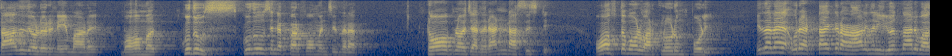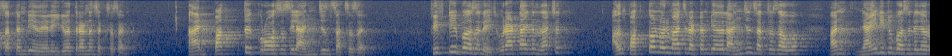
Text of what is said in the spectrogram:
സാധ്യതയുള്ള ഒരു നെയിമാണ് മുഹമ്മദ് കുദൂസ് കുദൂസിന്റെ പെർഫോമൻസ് ഇന്നലെ ടോപ്പ് നോച്ചായിരുന്നു രണ്ട് assist off the ball work ലോഡും പൊളി. ഇന്നലെ ഒരു അറ്റാക്കറാണ് ആൾ ഇന്നലെ ഇരുപത്തിനാല് പാസ് അറ്റംപ്റ്റ് ചെയ്തതിൽ ഇരുപത്തിരണ്ടും സക്സസ് ആൻഡ് പത്ത് ക്രോസസിൽ അഞ്ചും സക്സസ് ആണ് ഫിഫ്റ്റി പെർസെന്റേജ് ഒരു അറ്റാക്കിന് ദാറ്റ്സ് അത് പത്തോളം ഒരു മാച്ചിൽ അറ്റംപ്റ്റ് ചെയ്താൽ അഞ്ചും സക്സസ് ആവുക. ആൻഡ് നയന്റി ടു പെർസെന്റേജ് അവർ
